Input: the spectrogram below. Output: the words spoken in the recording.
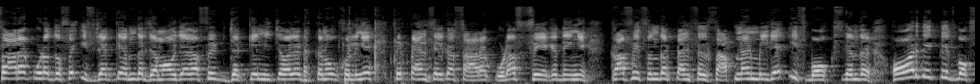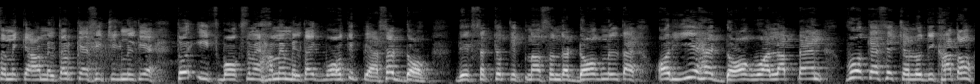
सारा कूड़ा दोस्तों इस जग के अंदर जमा हो जाएगा। फिर जग के नीचे वाले ढक्कन को खोलेंगे। फिर पेंसिल का सारा कूड़ा फेंक देंगे। काफ़ी सुंदर पेंसिल शार्पनर मिल गया इस बॉक्स के अंदर। और देखते इस बॉक्स में क्या मिलता है और कैसी चीज़ मिलती है। तो इस बॉक्स में हमें मिलता है एक बहुत ही प्यार सा डॉग देख सकते हो कितना सुंदर डॉग मिलता है। और ये है डॉग वाला पेन वो कैसे, चलो दिखाता हूँ।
